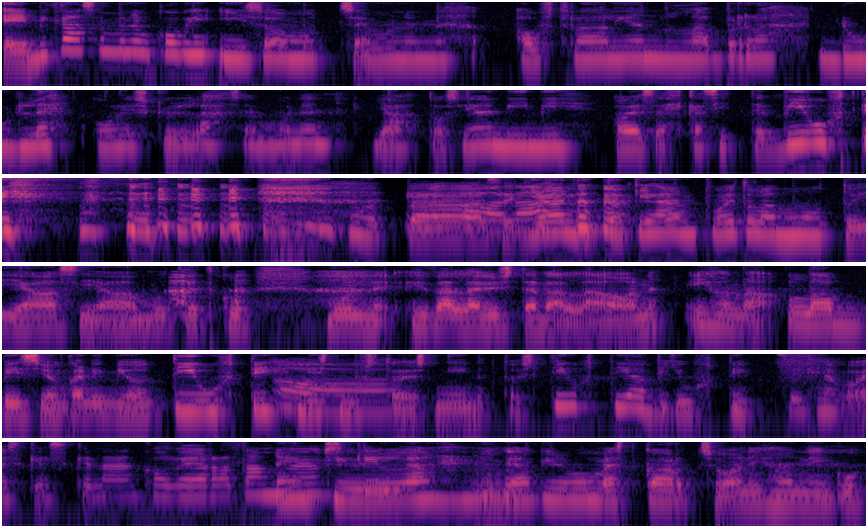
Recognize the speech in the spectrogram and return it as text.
ei mikään semmoinen kovin iso, mutta semmoinen Australian Labradoodle olisi kyllä semmoinen. Ja tosiaan nimi olisi ehkä sitten Viuhti. mutta Ihana. sekin on, tokihan voi tulla muuttujia asiaa, mutta et kun mun hyvällä ystävällä on ihana labbis, jonka nimi on Tiuhti, Aa. niin musta olisi niin, että olisi Tiuhti ja Viuhti. Sitten ne vois keskenään koverata myöskin. Kyllä, ja kyllä mun mielestä Kartsu on ihan niin kuin,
